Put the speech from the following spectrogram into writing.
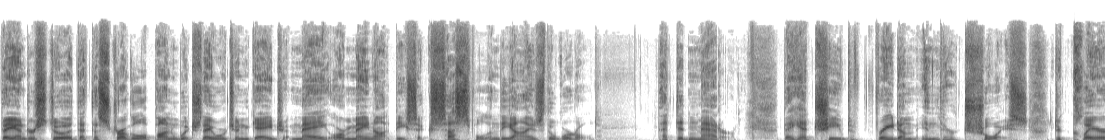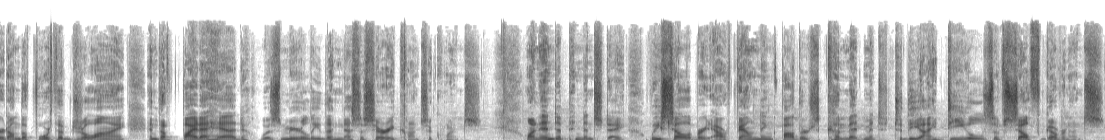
They understood that the struggle upon which they were to engage may or may not be successful in the eyes of the world. That didn't matter. They achieved freedom in their choice, declared on the 4th of July, and the fight ahead was merely the necessary consequence. On Independence Day, we celebrate our founding fathers' commitment to the ideals of self governance.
